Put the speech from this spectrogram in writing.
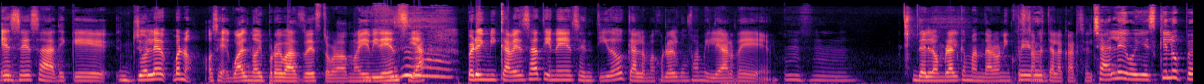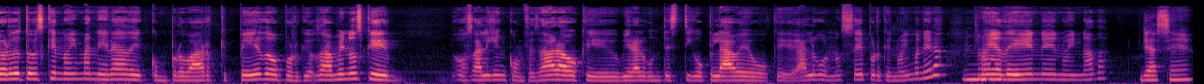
es esa, de que yo le... Bueno, o sea, igual no hay pruebas de esto, ¿verdad? No hay evidencia. pero en mi cabeza tiene sentido que a lo mejor algún familiar de, del hombre al que mandaron Pero, injustamente a la cárcel. Chale, güey, es que lo peor de todo es que no hay manera de comprobar qué pedo, porque, o sea, a menos que o sea, alguien confesara o que hubiera algún testigo clave o que algo, no sé, porque no hay manera. No, No. hay ADN, no hay nada. Ya sé.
